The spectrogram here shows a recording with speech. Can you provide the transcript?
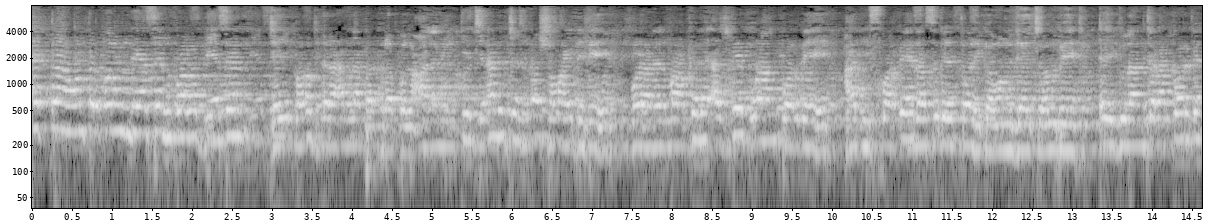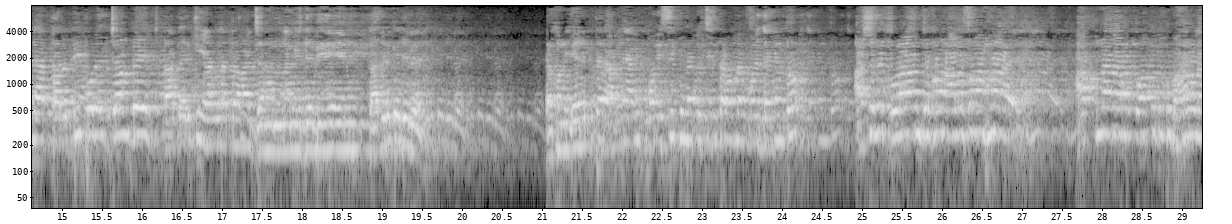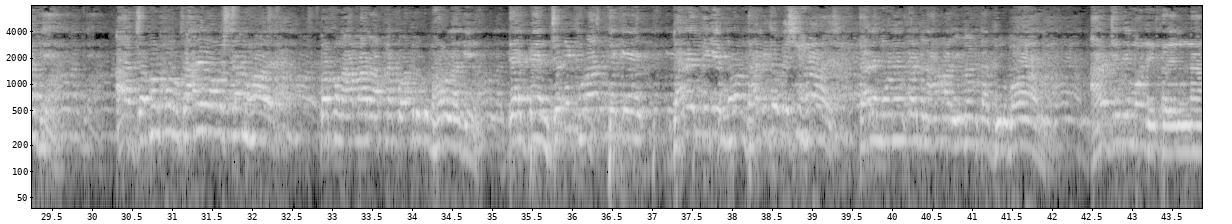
একটা অন্তর্করণ দিয়েছেন কলব দিয়েছেন করবে না, তার বিপরীত চলবে তাদেরকে আল্লাহ তাআলা জাহান্নামে দেবেন? তাদেরকে দেবেন? এখন এর ভিতরে আপনি, আমি পড়েছি কিনা চিন্তা ভাবনা করে দেখেন তো। আসলে কোরআন যখন আলোচনা হয়, আপনার আমার কতটুকু ভালো লাগে? আর যখন কোন গানের অনুষ্ঠান হয় তখন আমার আপনার কতটুকু ভালো লাগে। দেখবেন, যদি কোরআন থেকে গানের দিকে মন ধাবিত বেশি হয়, তাহলে মনে করবেন আমার ইমানটা দুর্বল। আর যদি মনে করেন না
